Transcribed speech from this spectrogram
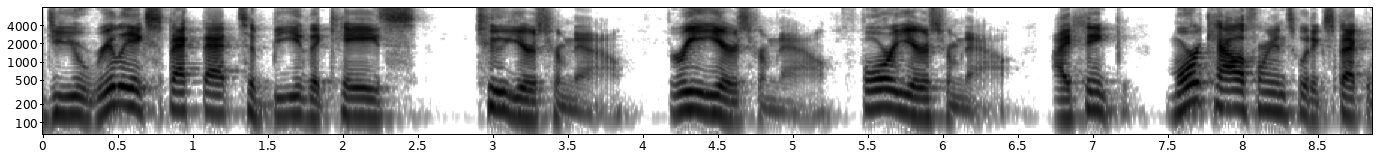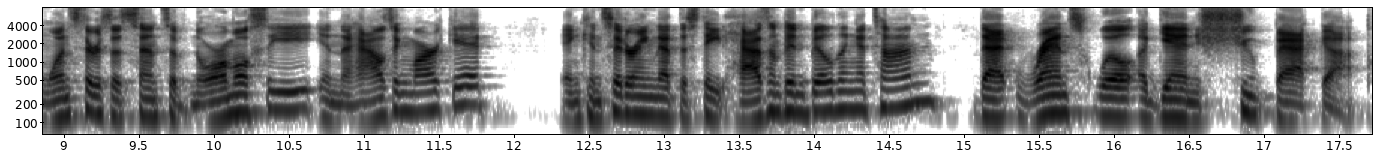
do you really expect that to be the case two years from now, three years from now, four years from now? I think more Californians would expect once there's a sense of normalcy in the housing market, and considering that the state hasn't been building a ton, that rents will again shoot back up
